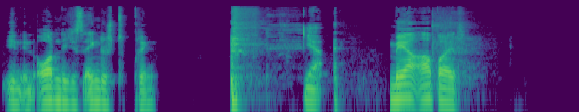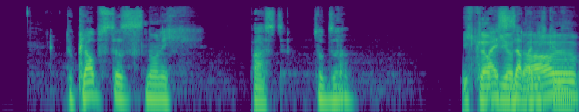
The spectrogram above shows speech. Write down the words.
ihn in ordentliches Englisch zu bringen. Ja. Mehr Arbeit. Du glaubst, dass es noch nicht passt, sozusagen. Ich glaube, hier es und aber da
